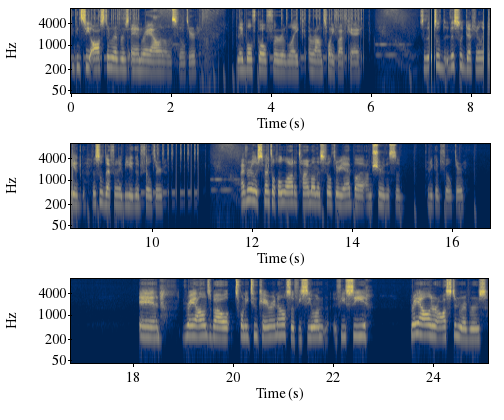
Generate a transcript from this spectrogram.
you can see Austin Rivers and Ray Allen on this filter. They both go for like around 25k. So this will this will definitely be a this will definitely be a good filter. I haven't really spent a whole lot of time on this filter yet, but I'm sure this is a pretty good filter. And Ray Allen's about 22k right now, so if you see one, if you see Ray Allen or Austin Rivers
